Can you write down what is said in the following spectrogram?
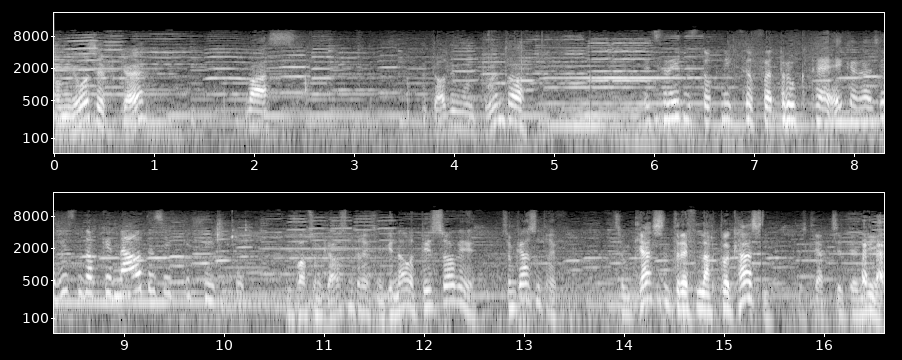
vom Josef, gell? Was? Da die Monturen da. Jetzt reden Sie doch nicht so verdruckt, Herr Eggerer. Sie wissen doch genau, dass ich geschieden bin. Ich war zum Klassentreffen, genau, das sage ich. Zum Klassentreffen. Zum Klassentreffen nach Burghausen. Das klappt sich denn nie. Was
